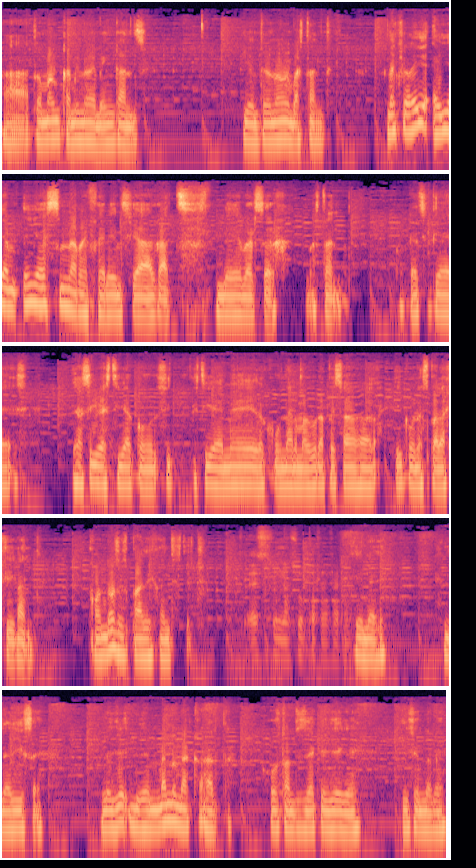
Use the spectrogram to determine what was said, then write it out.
a tomar un camino de venganza y entrenó bastante. De hecho, ella, ella, ella es una referencia a Guts de Berserk, bastante. Porque así tiene, es así vestida con vestida de negro, con una armadura pesada y con una espada gigante. Con dos espadas gigantes, de hecho es una super referencia. y le, le dice, le, le manda una carta justo antes de que llegue, diciéndole,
